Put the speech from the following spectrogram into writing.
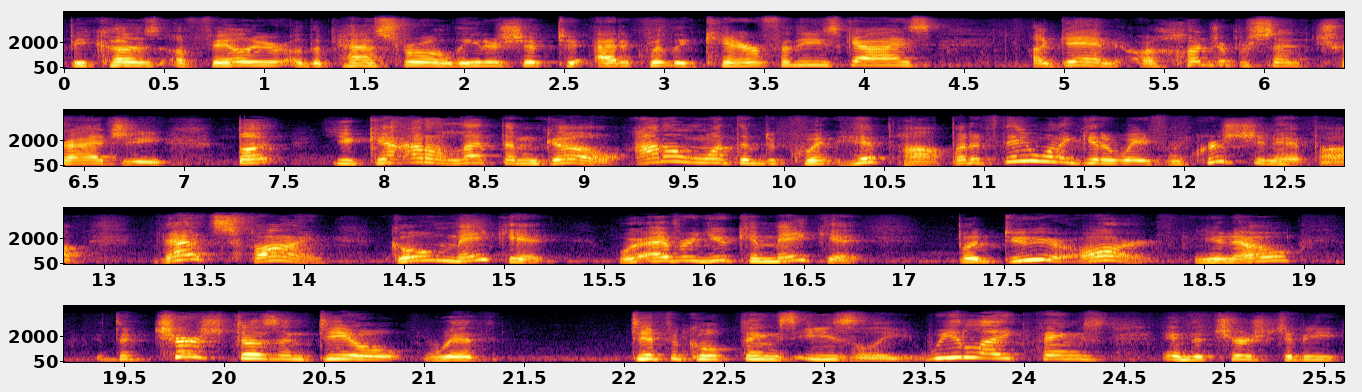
because of failure of the pastoral leadership to adequately care for these guys, again, 100% tragedy. But you gotta let them go. I don't want them to quit hip hop, but if they want to get away from Christian hip hop, that's fine. Go make it wherever you can make it but do your art, you know? The church doesn't deal with difficult things easily. We like things in the church to be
